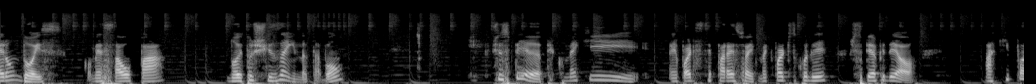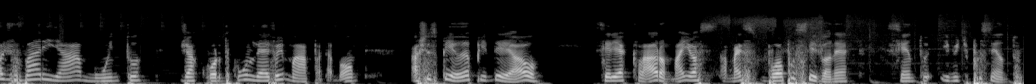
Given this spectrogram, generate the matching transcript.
Iron 2. Começar a upar no 8x ainda, tá bom? XP Up, como é que a gente pode separar isso aí? Como é que pode escolher XP Up ideal? Aqui pode variar muito de acordo com o level e mapa, tá bom? A XP Up ideal seria, claro, a, maior, a mais boa possível, né? 120%.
